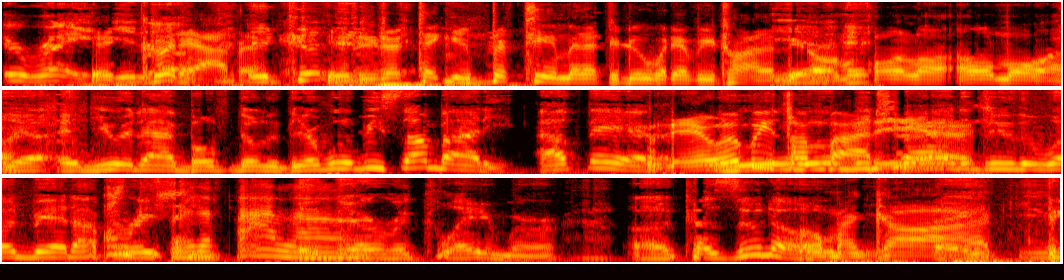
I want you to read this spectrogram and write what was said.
you're right. It you could know? happen. It could. It'll just take you 15 minutes to do whatever you're trying to do, Yeah, or, and- or, lo- or more. Yeah, and you and I both know that there will be somebody out there. There will be somebody, Will be trying yes. to do the one man for the operation in follow. their reclaimer. Uh, Kazuno. Oh my God. Thank you.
